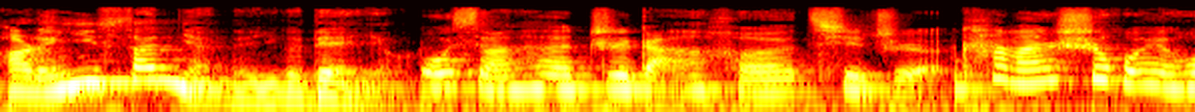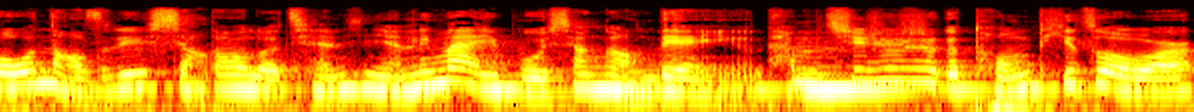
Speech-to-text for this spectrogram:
二零一三年的一个电影。我喜欢它的质感和气质。看完《失魂》以后，我脑子里想到了前几年另外一部香港电影，他们其实是个同题作文，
